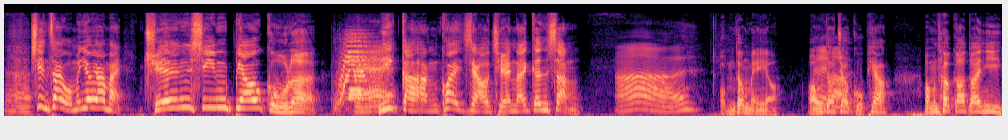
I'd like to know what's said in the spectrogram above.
嗯现在我们又要买全新标股了，哎。你赶快缴钱来跟上。啊，我们都没有，我们都对啦。就股票，我们到高端一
